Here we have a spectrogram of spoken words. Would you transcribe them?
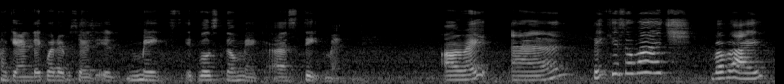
Again like what i've said it makes it will still make a statement. All right and thank you so much. Bye bye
